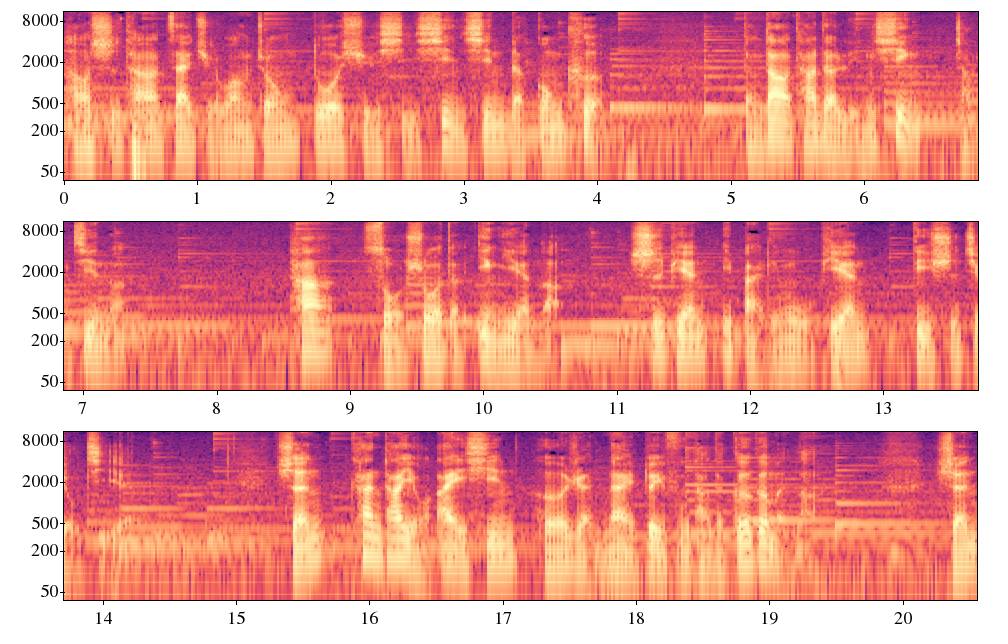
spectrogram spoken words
好使他在绝望中多学习信心的功课。等到他的灵性长进了，他所说的应验了。诗篇一百零五篇第十九节。神看他有爱心和忍耐对付他的哥哥们了，神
